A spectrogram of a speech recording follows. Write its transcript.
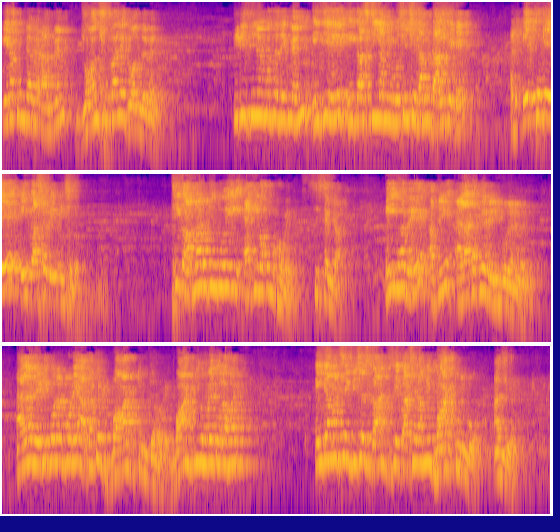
এরকম জায়গায় রাখবেন, জল শুকালে জল দেবেন। তিরিশ দিনের মধ্যে দেখবেন, এই যে এই গাছটি আমি বসিয়েছিলাম ডাল কেটে, আর এর থেকে এই গাছটা বেরিয়েছিল ঠিক আপনারও কিন্তু এই একই রকম হবে সিস্টেমটা। এইভাবে আপনি এলাকাকে রেডি করে নেবেন। এলা রেডি করার পরে আপনাকে বার্ড তুলতে হবে। বার্ড কীভাবে তোলা হয়? এইটা আমার সেই বিশেষ গাছ, যে গাছের আমি বার্ড তুলবো আজকে।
